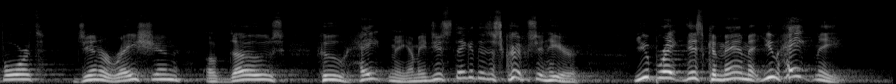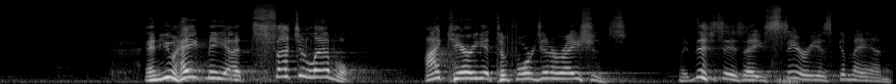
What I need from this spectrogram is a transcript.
fourth generation of those who hate me. I mean, just think of the description here. You break this commandment, you hate me. And you hate me at such a level, I carry it to four generations. I mean, this is a serious command.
